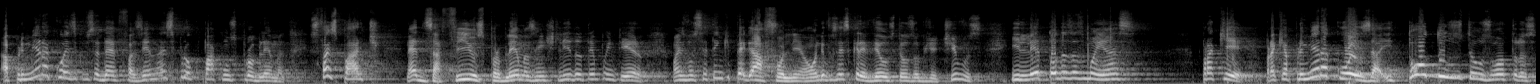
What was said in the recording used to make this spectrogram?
a primeira coisa que você deve fazer não é se preocupar com os problemas. Isso faz parte, né? Desafios, problemas, a gente lida o tempo inteiro. Mas você tem que pegar a folhinha onde você escreveu os teus objetivos e ler todas as manhãs. Para quê? Para que a primeira coisa e todos os teus outras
